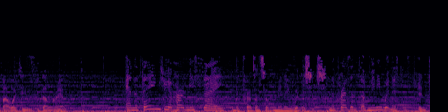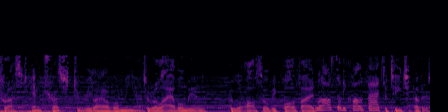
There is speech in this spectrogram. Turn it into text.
about what Jesus has done for him. And the things you have heard me say. In the presence of many witnesses, in the presence of many witnesses, entrust, entrust to reliable men, to reliable men who will also be qualified, will also be qualified to teach others,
